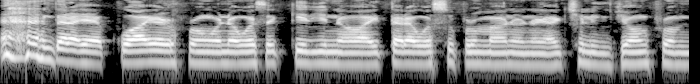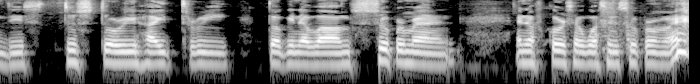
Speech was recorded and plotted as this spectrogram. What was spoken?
that I acquired from when I was a kid. You know, I thought I was Superman, and I actually jumped from this two-story high tree talking about I'm Superman, and of course I wasn't Superman.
